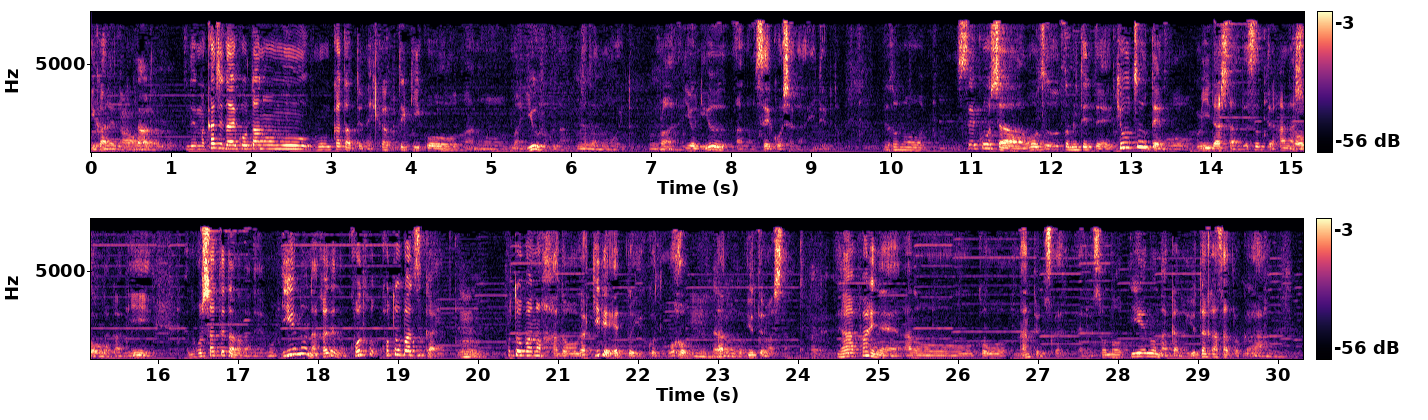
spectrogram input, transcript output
行かれる。と、なるほどで、まあ、家事代行を頼む方っていうのは比較的こうあの、まあ、裕福な方が多いと、うん。まあ、世に言うあの成功者がいてると。でその成功者をずっと見てて共通点を見出したんですっていう話の中におっしゃってたのがねもう家の中でのこと言葉遣い。うん。言葉の波動が綺麗ということを、うん。言ってました。はいやっぱりね、あのーこうなんていうんですか、えーその家の中の豊かさとか、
